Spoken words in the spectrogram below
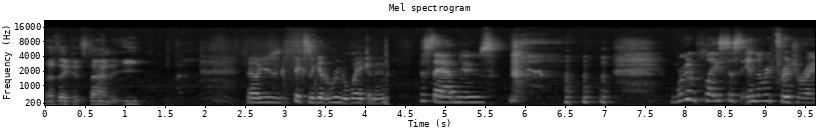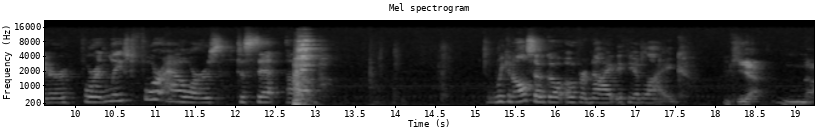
I think it's time to eat. Now you're just fixing to get a rude awakening. The sad news. We're going to place this in the refrigerator for at least four hours to set up. We can also go overnight if you'd like. Yeah, nice.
